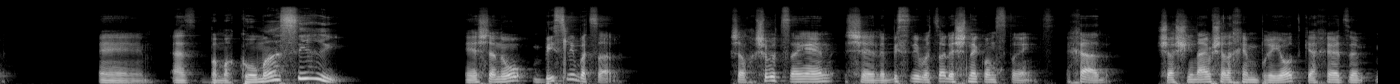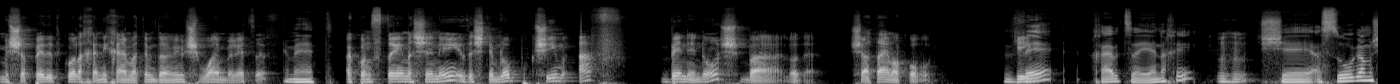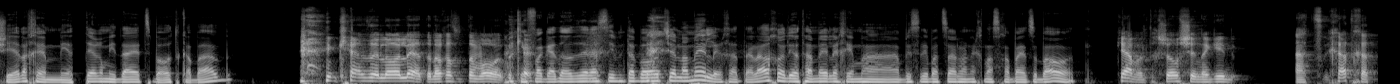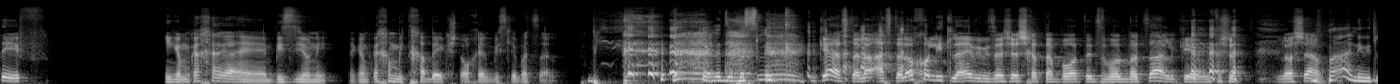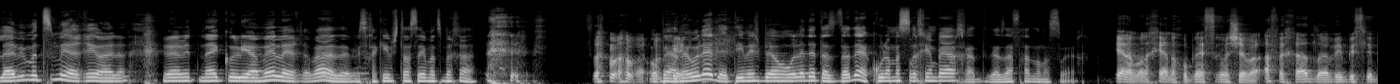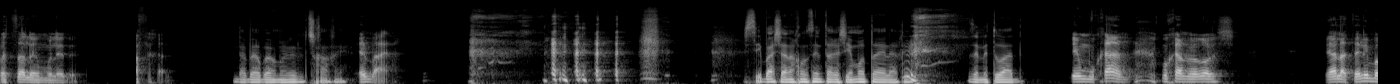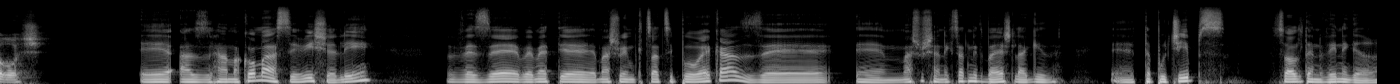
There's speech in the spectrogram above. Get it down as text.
אה, אז במקום העשירי יש לנו ביסלי בצל. עכשיו חשוב לציין שלביסלי בצל יש שני constraints. אחד שהשיניים שלכם בריאות כי אחרת זה משפד את כל החניכיים ואתם מדממים שבועיים ברצף. אמת. ה constraint השני זה שאתם לא פוגשים אף בן אנוש ב... לא יודע, שעתיים הקרובות. כי- וחייב לציין, אחי, מהמם. שאסור גם שיהיה לכם יותר מדי אצבעות קבב. כן זה לא עולה אתה לא יכול לעשות טבעות. הכיף הגדול זה לשים את הבעות של המלך, אתה לא יכול להיות המלך אם הביסלי בצל לא נכנס לך באצבעות. כן אבל תחשוב שנגיד הצריכת חטיף היא גם ככה אה, ביזיונית אתה גם ככה מתחבק כשאתה אוכל ביסלי בצל. אוכל את זה בסליק. כן אז אתה לא אז אתה לא יכול להתלהב עם זה שיש לך טבעות אצבעות בצל כי הם פשוט לא שם. מה, אני מתלהב עם עצמי, אחי, אני מתנהג כולי המלך, מה, זה משחקים שאתה עושה עם עצמך. סבבה. או אוקיי. בימי הולדת, אם יש ביום הולדת, אז אתה יודע, כולם מסריחים ביחד, אז אף אחד לא מסריח. כן אבל אחי אנחנו בני 27 אף אחד לא יביא ביסלי בצל ליום הולדת. אף אחד. נדבר ביום הולדת שלך, אחי. אין בעיה. סיבה שאנחנו עושים את הרשימות האלה, אחי. זה מתועד. שיהיה מוכן, מוכן מראש. יאללה, תן לי בראש. אה, אז המקום העשירי שלי, וזה באמת משהו עם קצת סיפור רקע, זה אה, משהו שאני קצת מתבייש להגיד. אה, תפוצ'יפס, salt and vinegar.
